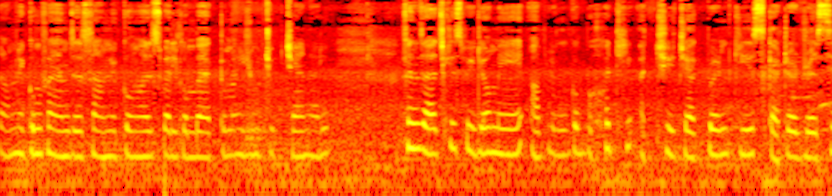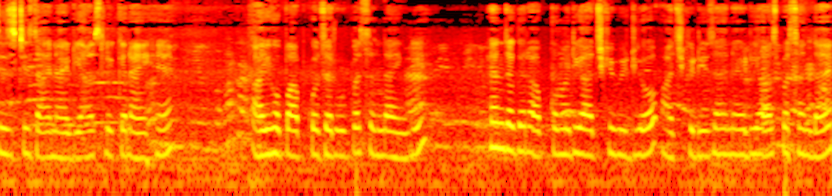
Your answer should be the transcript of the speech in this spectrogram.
अल्लाम फैंस अस्सलाम welcome back to my YouTube channel friends आज की इस वीडियो में आप लोगों को बहुत ही अच्छी चेक प्रिंट की स्कैटर ड्रेसेस डिज़ाइन आइडियाज़ लेकर आए हैं। आई होप आपको ज़रूर पसंद आएँगी। फ्रेंड्स अगर आपको मेरी आज की वीडियो आज के डिज़ाइन आइडियाज़ पसंद आए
